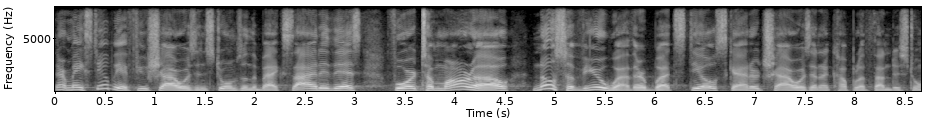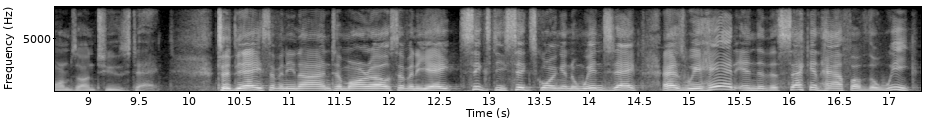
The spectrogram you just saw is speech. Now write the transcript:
There may still be a few showers and storms on the backside of this. For tomorrow, no severe weather, but still scattered showers and a couple of thunderstorms on Tuesday. Today, 79, tomorrow, 78, 66 going into Wednesday. As we head into the second half of the week,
